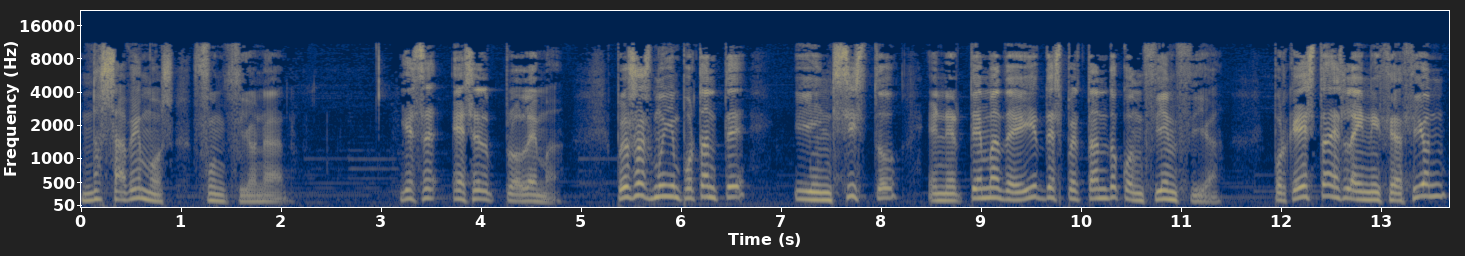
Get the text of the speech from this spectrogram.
no sabemos funcionar. Y ese es el problema. Por eso es muy importante, e insisto, en el tema de ir despertando conciencia, porque esta es la iniciación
